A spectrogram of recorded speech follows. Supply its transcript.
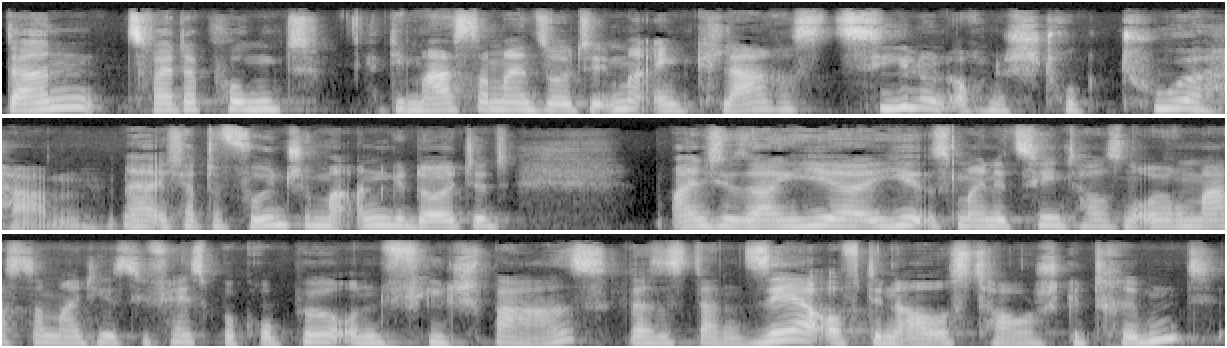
Dann, zweiter Punkt, die Mastermind sollte immer ein klares Ziel und auch eine Struktur haben. Ja, ich hatte vorhin schon mal angedeutet, manche sagen, hier, hier ist meine 10.000 Euro Mastermind, hier ist die Facebook-Gruppe und viel Spaß. Das ist dann sehr auf den Austausch getrimmt,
